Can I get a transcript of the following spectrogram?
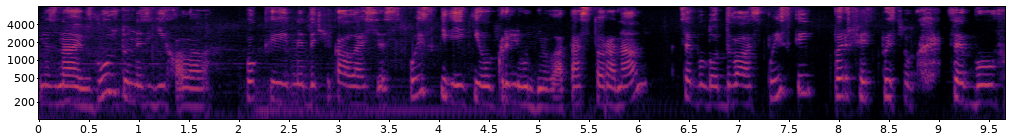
не знаю, з глузду не з'їхала, поки не дочекалася списків, які оприлюднила та сторона. Це було два списки. Перший список це був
